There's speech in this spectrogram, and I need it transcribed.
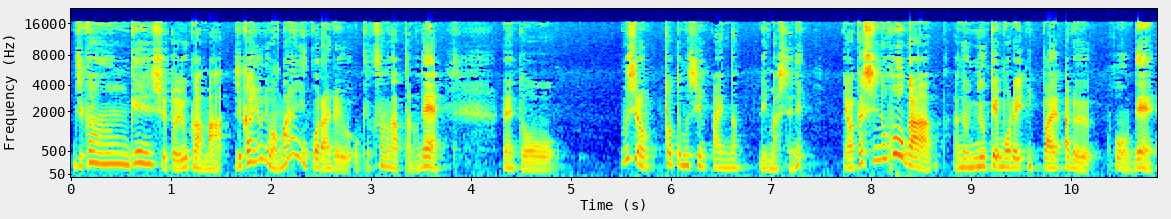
時間厳守というか、まあ、時間よりも前に来られるお客様だったので、えっと、むしろとても心配になりましてね。私の方が、あの、抜け漏れいっぱいある方で、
